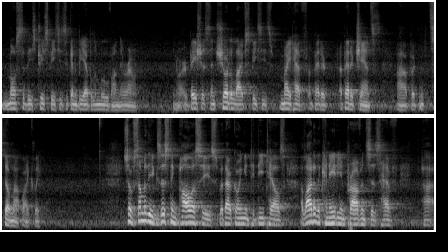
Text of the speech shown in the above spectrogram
most of these tree species are going to be able to move on their own. You know, herbaceous and shorter life species might have a better, a better chance, uh, but still not likely. So some of the existing policies, without going into details, a lot of the Canadian provinces have uh,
